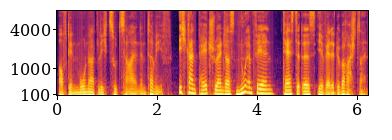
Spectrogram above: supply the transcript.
auf den monatlich zu zahlenden Tarif. Ich kann PageRangers nur empfehlen, testet es, ihr werdet überrascht sein.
